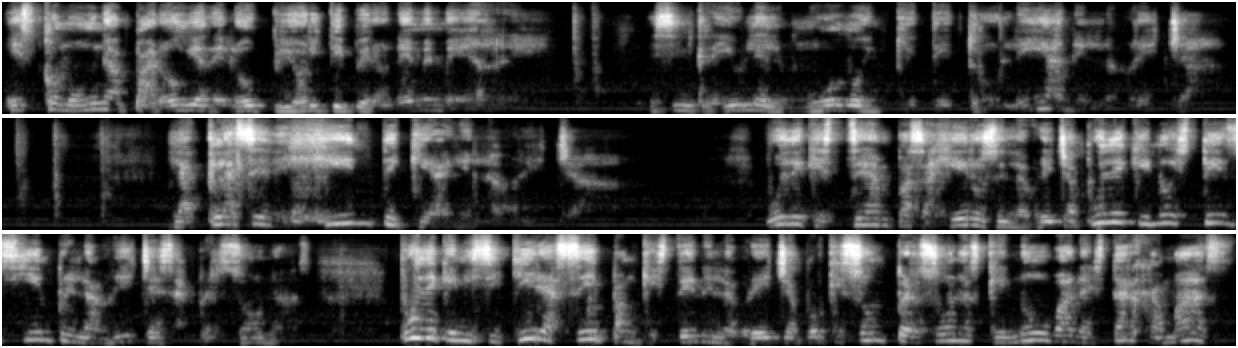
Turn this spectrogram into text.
es como una parodia de Low Priority pero en MMR. Es increíble el modo en que te trolean en la brecha. La clase de gente que hay en la brecha. Puede que estén pasajeros en la brecha, puede que no estén siempre en la brecha esas personas. Puede que ni siquiera sepan que estén en la brecha porque son personas que no van a estar jamás.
